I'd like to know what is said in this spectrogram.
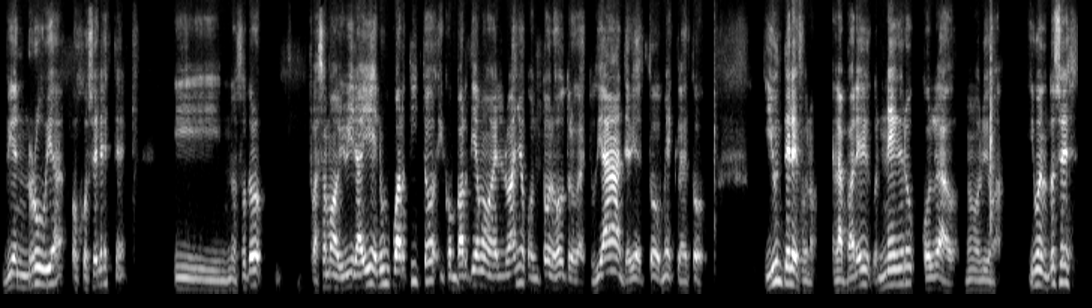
bien rubia, ojo celeste, y nosotros pasamos a vivir ahí en un cuartito y compartíamos el baño con todos los otros estudiantes, había todo, mezcla de todo. Y un teléfono en la pared negro colgado, no me olvido más. Y bueno, entonces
